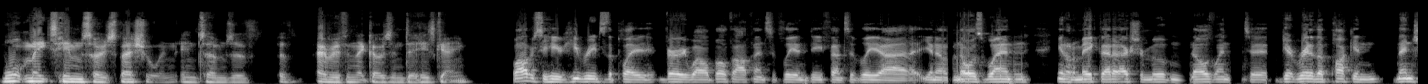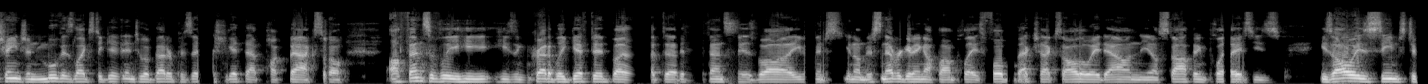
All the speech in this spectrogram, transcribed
What makes him so special in, in terms of, of everything that goes into his game? Well, obviously he he reads the play very well, both offensively and defensively. Uh, you know, knows when you know to make that extra move, knows when to get rid of the puck and then change and move his legs to get into a better position, to get that puck back. So offensively, he he's incredibly gifted, but uh, defensively as well, even just, you know, just never giving up on plays, full back checks all the way down. You know, stopping plays. He's he's always seems to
